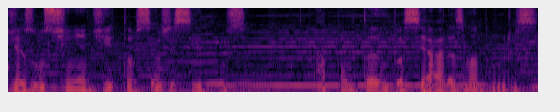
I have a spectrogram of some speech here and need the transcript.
Jesus tinha dito aos seus discípulos, apontando as searas maduras:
